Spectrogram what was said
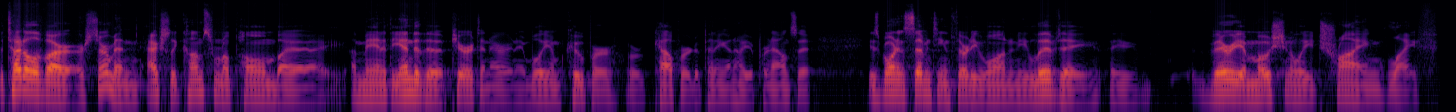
The title of our, our sermon actually comes from a poem by a, a, man at the end of the Puritan era named William Cooper, or Cowper, depending on how you pronounce it. He was born in 1731, and he lived a, a very emotionally trying life.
